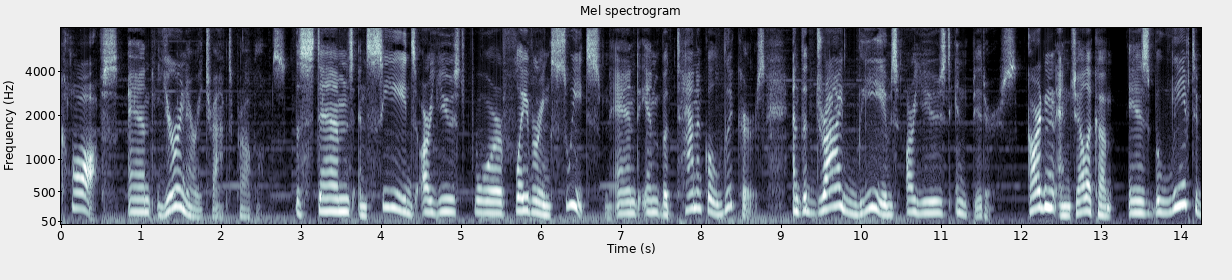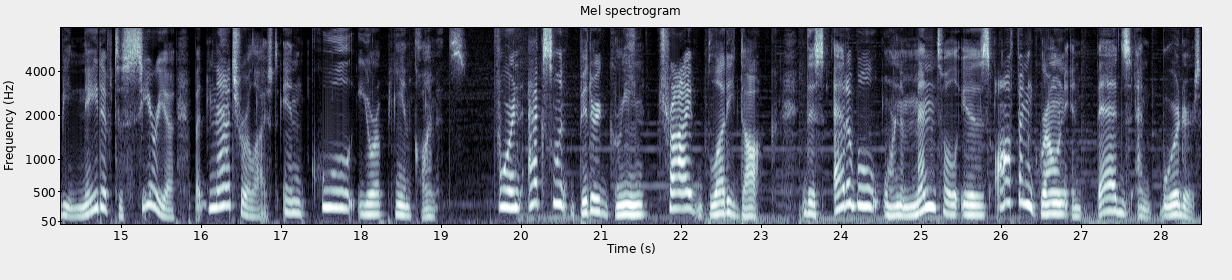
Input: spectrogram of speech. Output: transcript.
coughs, and urinary tract problems. The stems and seeds are used for flavoring sweets and in botanical liquors, and the dried leaves are used in bitters. Garden Angelica is believed to be native to Syria but naturalized in cool European climates. For an excellent bitter green, try Bloody Dock. This edible ornamental is often grown in beds and borders,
